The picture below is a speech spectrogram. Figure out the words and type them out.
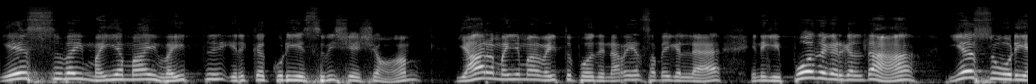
இயேசுவை மையமாய் வைத்து இருக்கக்கூடிய சுவிசேஷம் யாரை மையமாக வைத்து போகுது? நிறைய சபைகளில் இன்னைக்கு போதகர்கள் தான் இயேசுவுடைய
